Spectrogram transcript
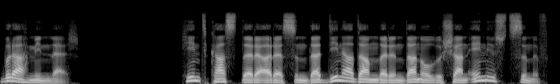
Brahminler. Hint kastları arasında din adamlarından oluşan en üst sınıf.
